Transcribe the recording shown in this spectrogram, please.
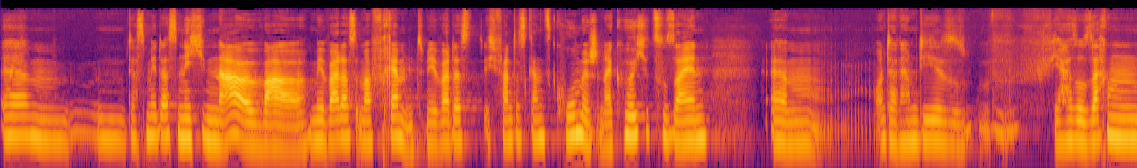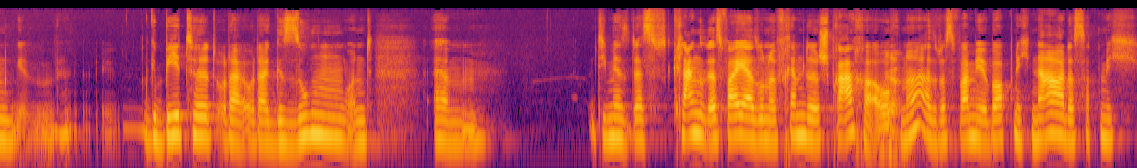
ähm, dass mir das nicht nahe war. Mir war das immer fremd. Mir war das, ich fand das ganz komisch, in der Kirche zu sein. Ähm, und dann haben die so, ja so Sachen ge- gebetet oder oder gesungen und ähm, die mir das klang, das war ja so eine fremde Sprache auch, Ja. ne? Also das war mir überhaupt nicht nah, das hat mich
